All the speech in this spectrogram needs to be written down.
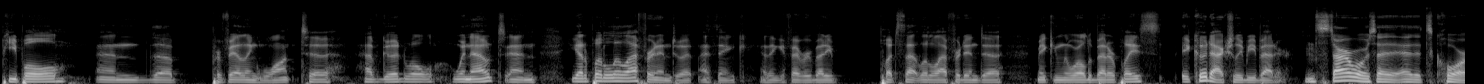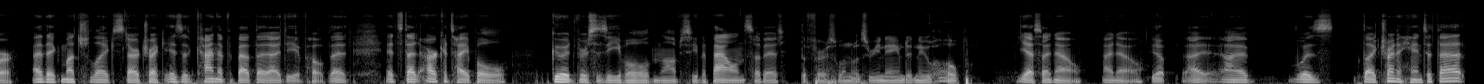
people and the prevailing want to have good will win out, and you got to put a little effort into it. I think. I think if everybody puts that little effort into making the world a better place, it could actually be better. And Star Wars, at, at its core, I think, much like Star Trek, is it kind of about that idea of hope. That it's that archetypal good versus evil, and obviously the balance of it. The first one was renamed A New Hope. Yes, I know. I know. Yep. I I was like trying to hint at that,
